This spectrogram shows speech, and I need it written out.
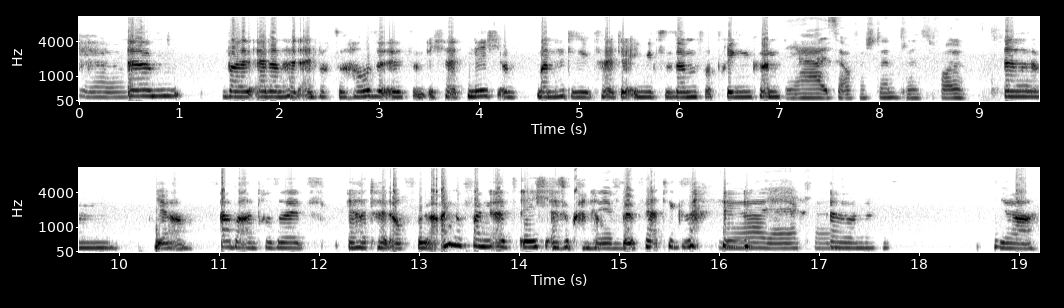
Ja. Ähm, weil er dann halt einfach zu Hause ist und ich halt nicht und man hätte die Zeit ja irgendwie zusammen verbringen können. Ja, ist ja auch verständlich, voll. Ähm, ja, aber andererseits, er hat halt auch früher angefangen als ich, also kann er Eben. auch früher fertig sein. Ja, ja, ja, klar. ähm, ja,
